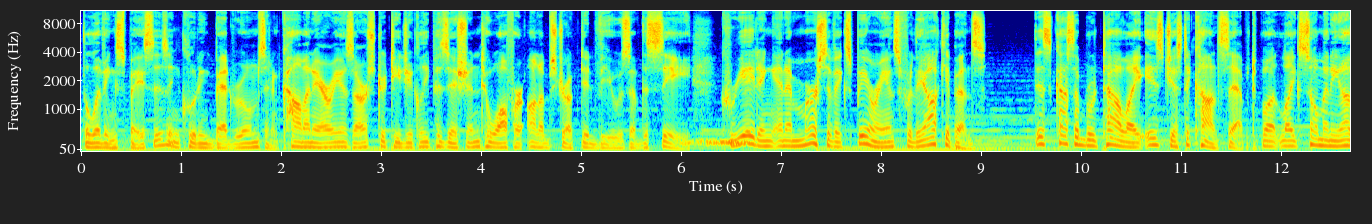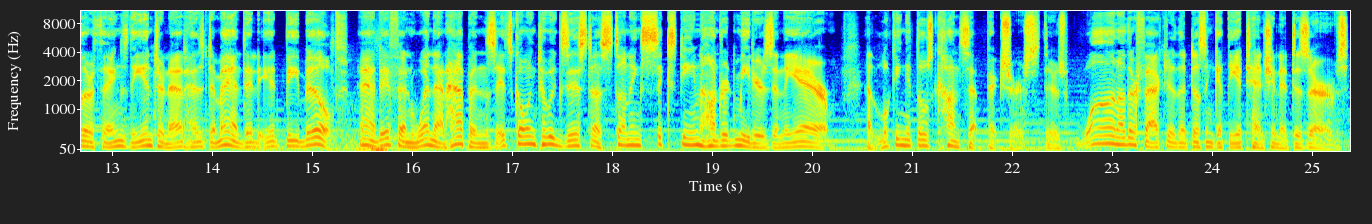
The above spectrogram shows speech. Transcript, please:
The living spaces, including bedrooms and common areas, are strategically positioned to offer unobstructed views of the sea, creating an immersive experience for the occupants. This Casa Brutale is just a concept, but like so many other things, the internet has demanded it be built. And if and when that happens, it's going to exist a stunning 1600 meters in the air. And looking at those concept pictures, there's one other factor that doesn't get the attention it deserves.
